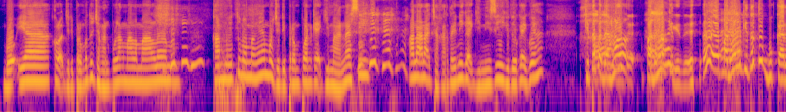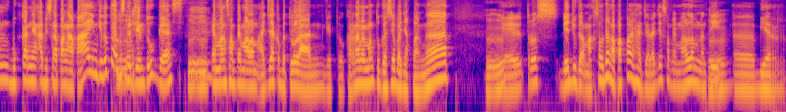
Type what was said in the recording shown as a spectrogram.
Bo ya kalau jadi perempuan tuh jangan pulang malam-malam. Kamu itu memangnya mau jadi perempuan kayak gimana sih? Anak-anak Jakarta ini kayak gini sih gitu. Kayak gue kita padahal gitu. padahal Ah, kita, gitu. eh, padahal kita tuh bukan bukan yang abis ngapa-ngapain. Kita tuh abis ngerjain tugas. Emang sampai malam aja kebetulan gitu. Karena memang tugasnya banyak banget. Ya terus dia juga maksa udah nggak apa-apa hajar aja sampai malam. Nanti eh, biar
